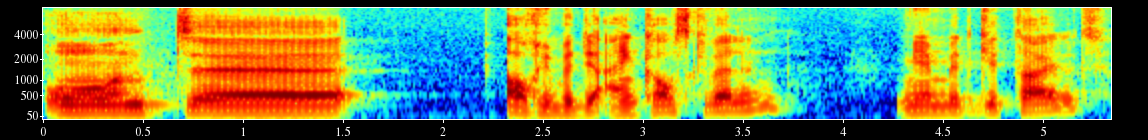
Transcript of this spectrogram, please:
Und äh, auch über die Einkaufsquellen mir mitgeteilt.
